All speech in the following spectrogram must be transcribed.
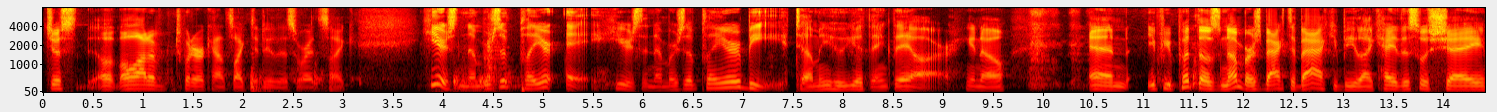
just a, a lot of Twitter accounts like to do this where it's like, here's numbers of player A, here's the numbers of player B. Tell me who you think they are, you know? And if you put those numbers back to back, you'd be like, hey, this was Shai,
